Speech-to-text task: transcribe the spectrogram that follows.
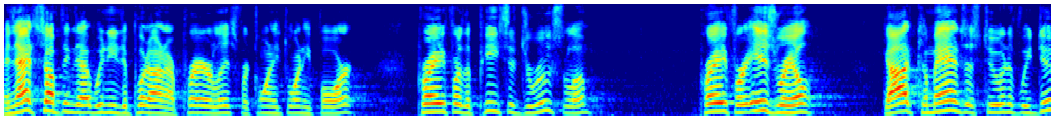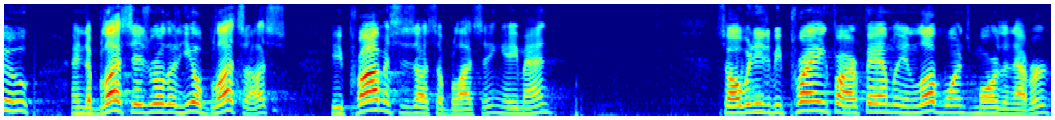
and that's something that we need to put on our prayer list for 2024. Pray for the peace of Jerusalem. Pray for Israel. God commands us to, and if we do, and to bless Israel, then He'll bless us. He promises us a blessing. Amen. So we need to be praying for our family and loved ones more than ever.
